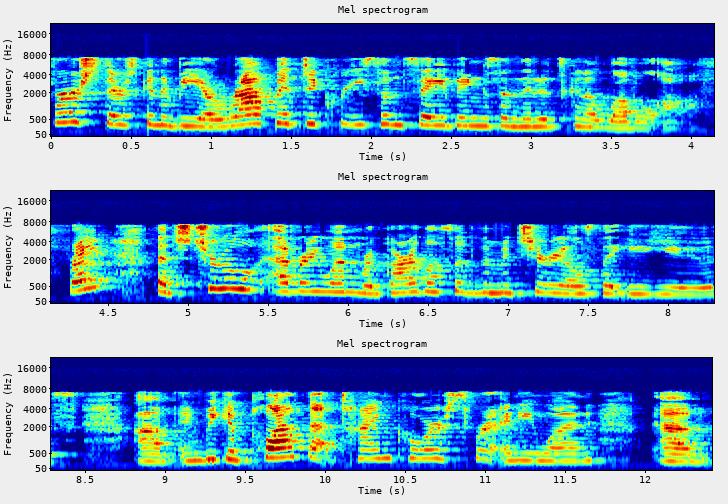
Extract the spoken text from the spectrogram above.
first there's going to be a rapid decrease in savings and then it's going to level off, right? That's true of everyone, regardless of the materials that you use. Um, and we could plot that time course for anyone. Um,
